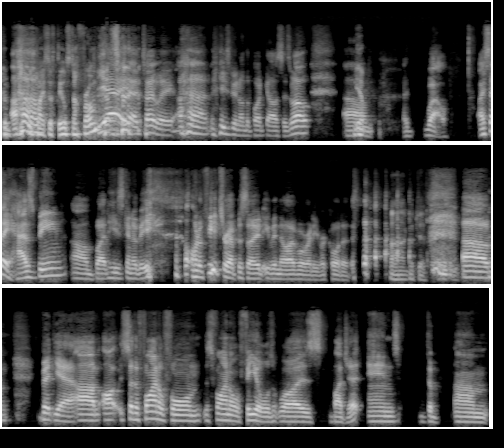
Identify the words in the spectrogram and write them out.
good, good um, place to steal stuff from yeah yeah totally uh, he's been on the podcast as well um, yep. well I say has been, um, but he's going to be on a future episode, even though I've already recorded it. uh, gotcha. Um, but yeah, um, so the final form, this final field was budget, and the um,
